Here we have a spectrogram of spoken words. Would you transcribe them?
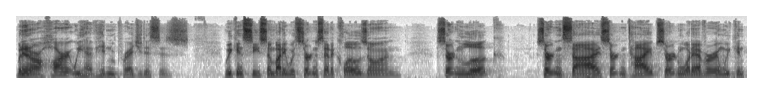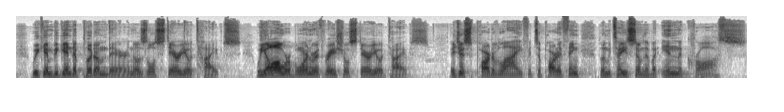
But in our heart, we have hidden prejudices. We can see somebody with certain set of clothes on, certain look, certain size, certain type, certain whatever, and we can, we can begin to put them there in those little stereotypes. We all were born with racial stereotypes. It's just part of life, it's a part of thing. But let me tell you something, but in the cross,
